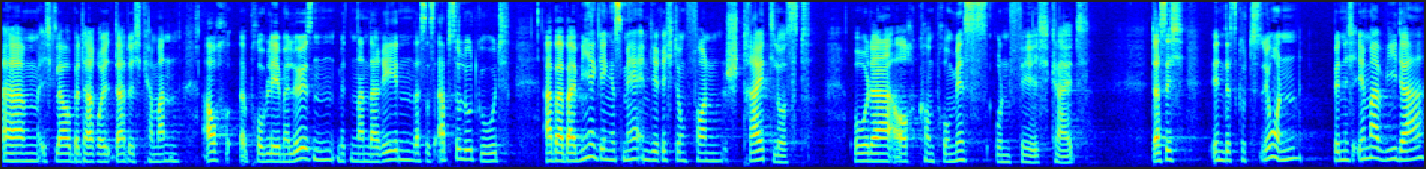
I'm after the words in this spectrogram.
Ähm, ich glaube, dadurch kann man auch äh, Probleme lösen, miteinander reden, das ist absolut gut. Aber bei mir ging es mehr in die Richtung von Streitlust oder auch Kompromissunfähigkeit. Dass ich in Diskussionen bin ich immer wieder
